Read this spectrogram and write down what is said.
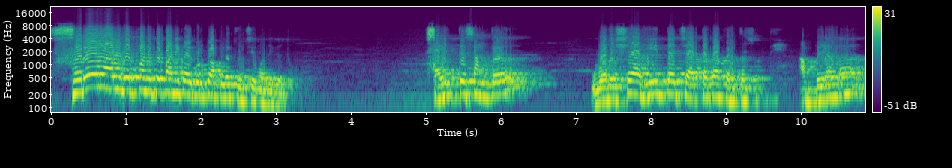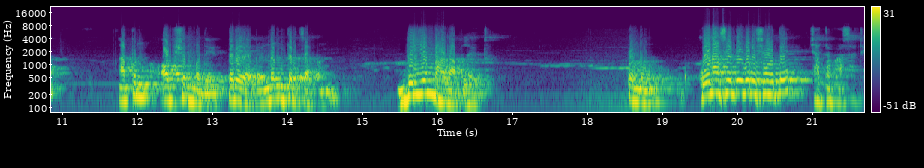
सरळ अवगतपणे तो पाणी काय करतो? आपल्या चोचीमध्ये घेतो. साहित्य सांगतं वर्षा ही त्या चातका करतच होते. आपल्याला आपण ऑप्शनमध्ये पर्याय आपल्या नंतरचा आपण दुय्यम भाग आपला येतो. पण कोणासाठी वर्षा होते? चातकासाठी.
